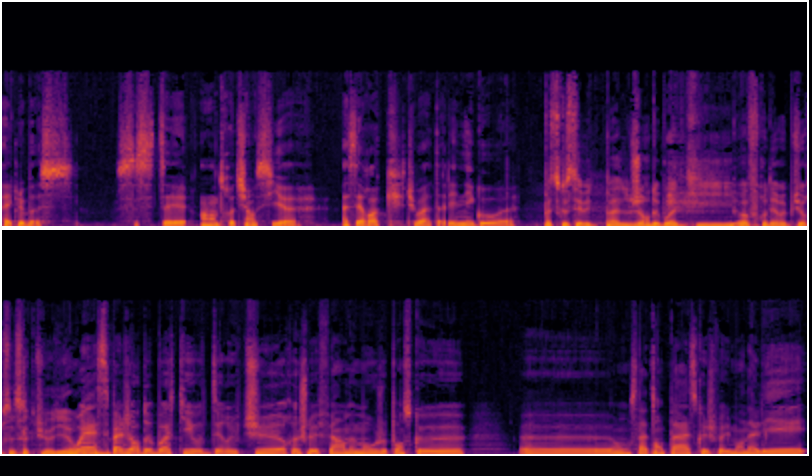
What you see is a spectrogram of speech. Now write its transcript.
avec le boss. Ça, C'était un entretien aussi assez rock, tu vois, t'as les négos. euh, Parce que c'est pas le genre de boîte qui offre des ruptures, c'est ça que tu veux dire Ouais, ou- c'est pas le genre de boîte qui haute des ruptures. Je le fais à un moment où je pense que euh, on s'attend pas à ce que je veuille m'en aller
